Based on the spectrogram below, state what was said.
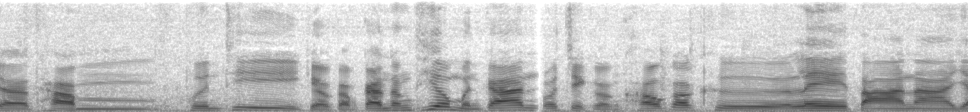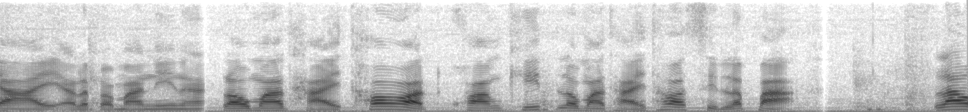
จะทำพื้นที่เกี่ยวกับการท่องเที่ยวเหมือนกัน โปรเจกต์ของเขาก็คือเลตานายายอะไรประมาณนี้นะเรามาถ่ายทอดความคิดเรามาถ่ายทอดศิลปะ เล่า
